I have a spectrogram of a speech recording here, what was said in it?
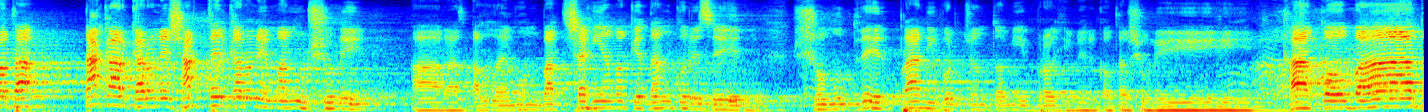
কথা, টাকার কারণে, স্বার্থের কারণে মানুষ শুনে, আর আজ আল্লাহ এমন বাদশাহী আমাকে দান করেছেন, সমুদ্রের প্রাণী পর্যন্ত আমি ইব্রাহিমের কথা শুনি। খাকো বাদ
